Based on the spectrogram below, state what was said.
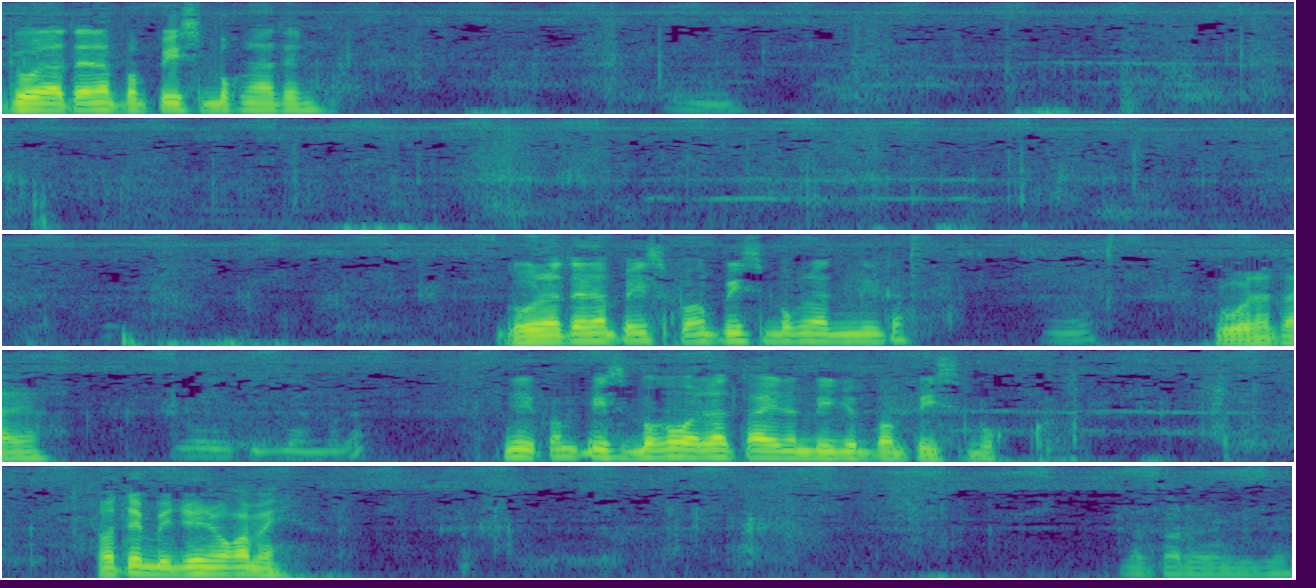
Gawa natin ang pang Facebook natin. Gawa natin ang Facebook, ang Facebook natin dito. Gawa na tayo. May signal ba ka? Hindi, pang Facebook. Wala tayo ng video pang Facebook. Ate, video nyo kami. Naturo yung video.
